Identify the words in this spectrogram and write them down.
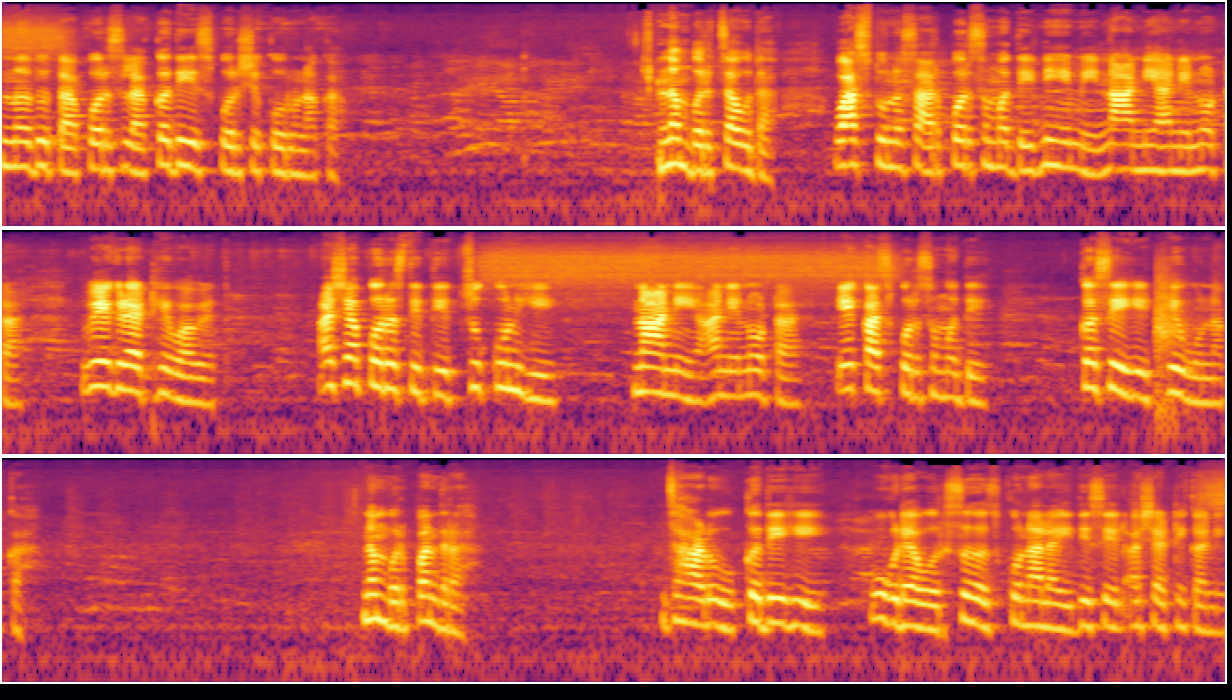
न धुता पर्सला कधीही स्पर्श करू नका. नंबर चौदा. वास्तूनुसार पर्समध्ये नेहमी नाणी आणि नोटा वेगळ्या ठेवाव्यात. अशा परिस्थितीत चुकूनही नाणी आणि नोटा एकाच पर्समध्ये कसेही ठेवू नका. नंबर पंधरा. झाडू कधीही उघड्यावर सहज कुणालाही दिसेल अशा ठिकाणी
